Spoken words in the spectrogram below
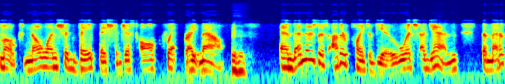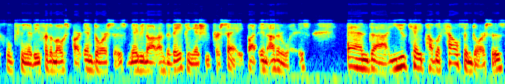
smoke. No one should vape. They should just all quit right now. Mm-hmm. And then there's this other point of view, which again, the medical community for the most part endorses, maybe not on the vaping issue per se, but in other ways. And uh, UK public health endorses,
